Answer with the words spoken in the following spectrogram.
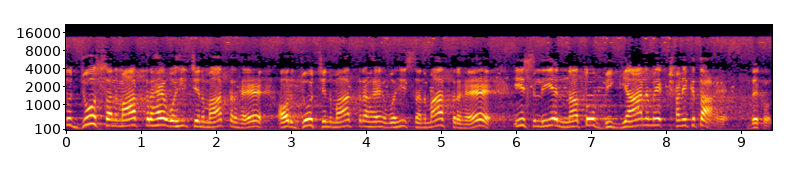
तो जो सन्मात्र है वही चिन्मात्र है, और जो चिन्मात्र है वही सन्मात्र है, इसलिए न तो विज्ञान में क्षणिकता है। देखो,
